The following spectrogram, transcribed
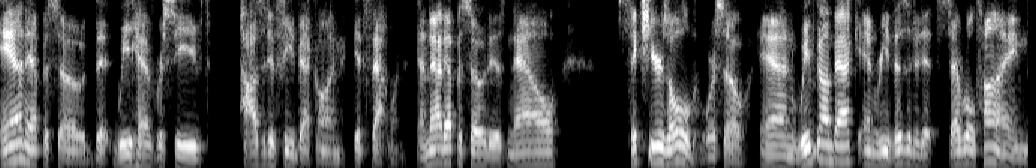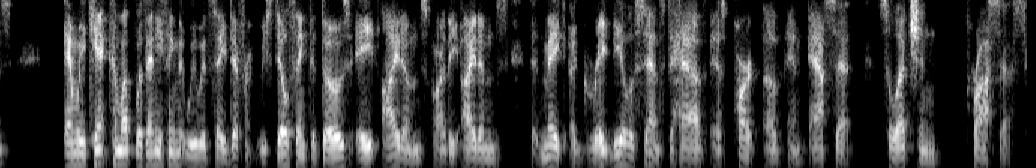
an episode that we have received positive feedback on, it's that one. And that episode is now six years old or so. And we've gone back and revisited it several times. And we can't come up with anything that we would say different. We still think that those eight items are the items that make a great deal of sense to have as part of an asset selection process.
